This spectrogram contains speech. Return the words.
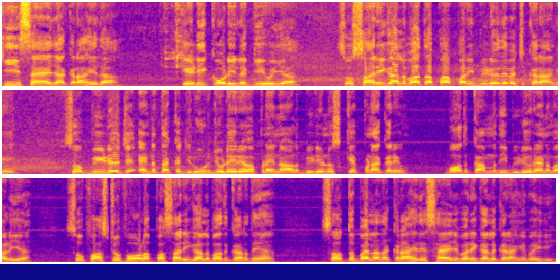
ਕੀ ਸਾਈਜ਼ ਆ ਕਰਾਹੇ ਦਾ? ਕਿਹੜੀ ਘੋੜੀ ਲੱਗੀ ਹੋਈ ਆ? ਸੋ ਸਾਰੀ ਗੱਲਬਾਤ ਆਪਾਂ ਆਪਾਂ ਦੀ ਵੀਡੀਓ ਦੇ ਵਿੱਚ ਕਰਾਂਗੇ। ਸੋ ਵੀਡੀਓ 'ਚ ਐਂਡ ਤੱਕ ਜਰੂਰ ਜੁੜੇ ਰਹੋ ਆਪਣੇ ਨਾਲ, ਵੀਡੀਓ ਨੂੰ ਸਕਿਪ ਨਾ ਕਰਿਓ। ਬਹੁਤ ਕੰਮ ਦੀ ਵੀਡੀਓ ਰਹਿਣ ਵਾਲੀ ਆ। ਸੋ ਫਸਟ ਆਫ ਆਲ ਆਪਾਂ ਸਾਰੀ ਗੱਲਬਾਤ ਕਰਦੇ ਆ। ਸਭ ਤੋਂ ਪਹਿਲਾਂ ਤਾਂ ਕਰਾਹੇ ਦੇ ਸਾਈਜ਼ ਬਾਰੇ ਗੱਲ ਕਰਾਂਗੇ ਬਾਈ ਜੀ।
